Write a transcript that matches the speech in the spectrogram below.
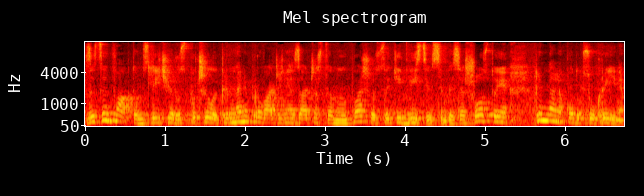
За цим фактом слідчі розпочали кримінальне провадження за частиною першої статті 276 Кримінального кодексу України.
